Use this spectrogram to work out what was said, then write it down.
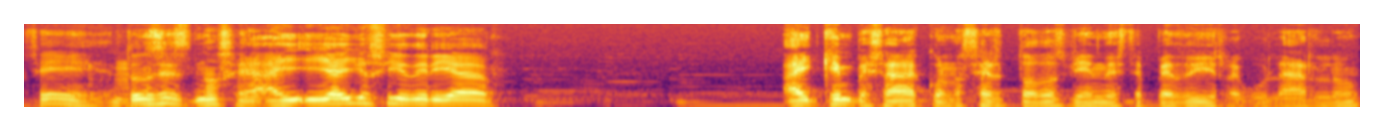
Sí, entonces, no sé, ahí, ahí yo sí diría... Hay que empezar a conocer todos bien este pedo y regularlo.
